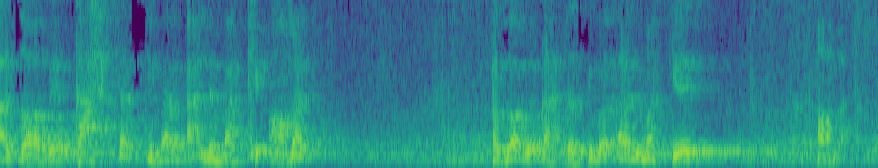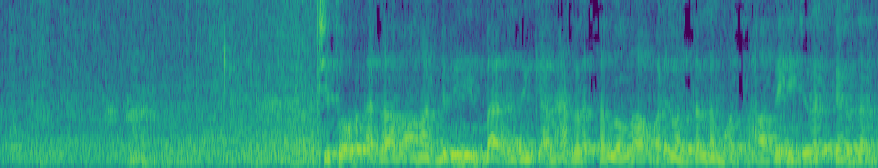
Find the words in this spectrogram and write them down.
عذاب قحط است که بر اهل مکه آمد. عذاب قحط است که بر اهل مکه آمد. چطور عذاب آمد؟ ببینید بعد از اینکه آن حضرت صلی الله علیه و سلم و صحابه هجرت کردند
